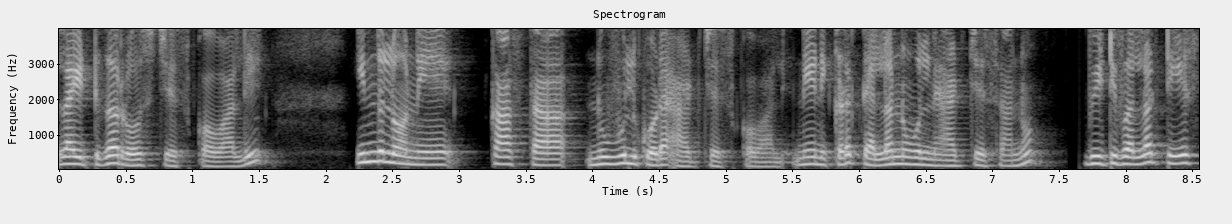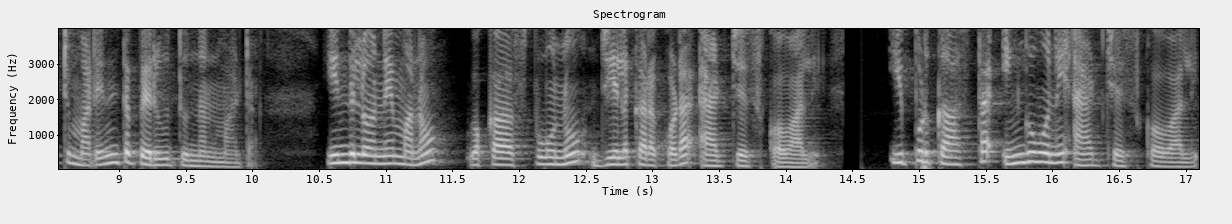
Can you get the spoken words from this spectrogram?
లైట్గా రోస్ట్ చేసుకోవాలి. ఇందులోనే కాస్త నువ్వులు కూడా యాడ్ చేసుకోవాలి. నేను ఇక్కడ తెల్ల నువ్వులను యాడ్ చేశాను. వీటి వల్ల టేస్ట్ మరింత పెరుగుతుందన్నమాట. ఇందులోనే మనం ఒక స్పూను జీలకర్ర కూడా యాడ్ చేసుకోవాలి. ఇప్పుడు కాస్త ఇంగువని యాడ్ చేసుకోవాలి.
